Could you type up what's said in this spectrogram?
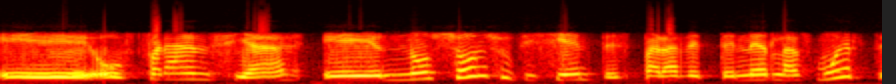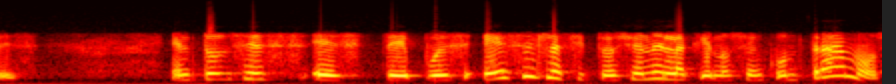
eh, o Francia, eh, no son suficientes para detener las muertes. Entonces, este, pues esa es la situación en la que nos encontramos.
